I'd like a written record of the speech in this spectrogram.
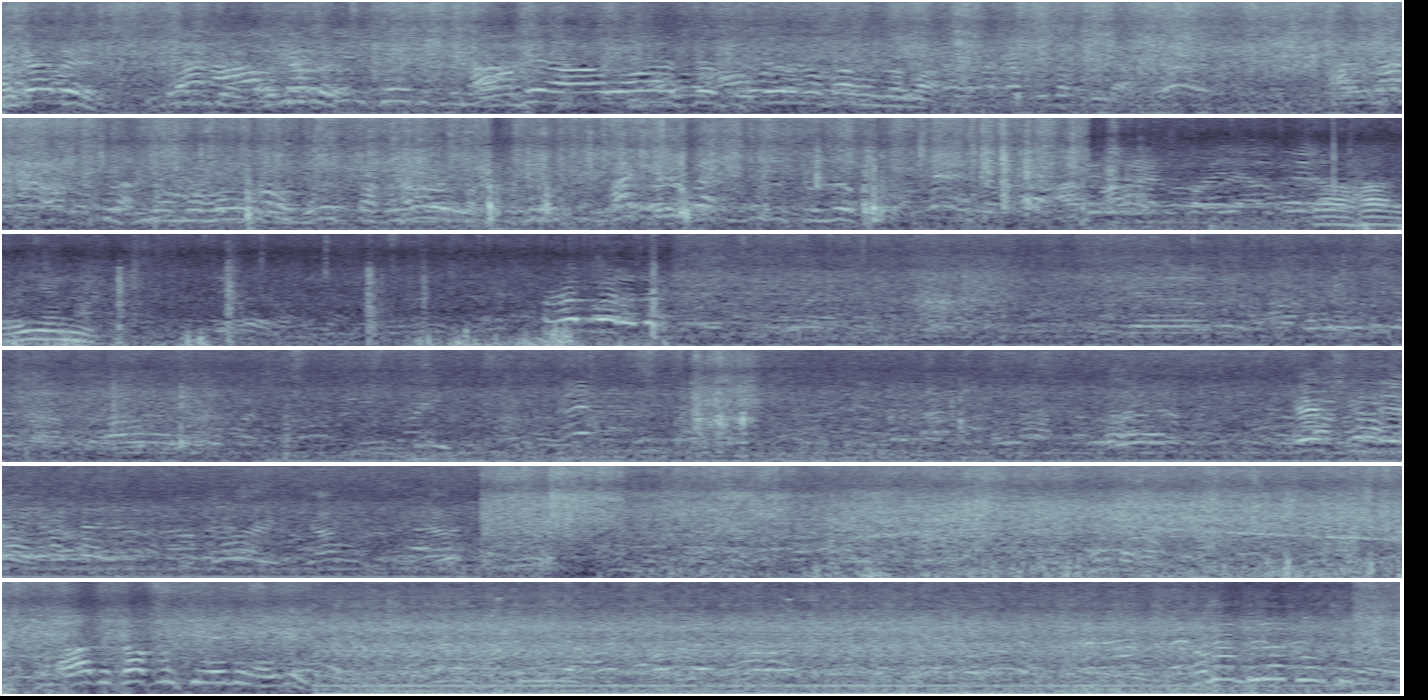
أكمل أكمل أبي أواش Thank you. Abi kaplusu elin elin. Tamam bırak olsun.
